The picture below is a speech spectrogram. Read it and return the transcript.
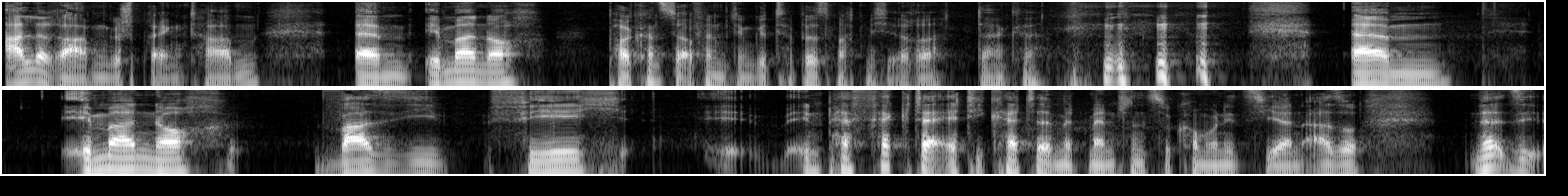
alle Rahmen gesprengt haben, ähm, immer noch, Paul, kannst du aufhören mit dem Getippe, das macht mich irre, danke. ähm, immer noch war sie fähig, in perfekter Etikette mit Menschen zu kommunizieren. Also, ne, sie,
